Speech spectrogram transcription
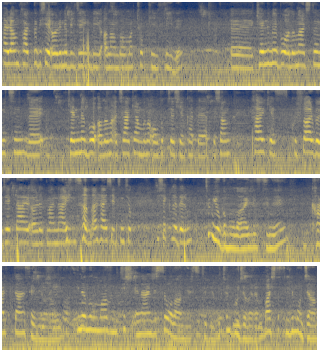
Her an farklı bir şey öğrenebileceğim bir alanda olmak çok keyifliydi. Ee, kendime bu alanı açtığım için ve kendime bu alanı açarken bana oldukça şefkatle yaklaşan herkes, kuşlar, böcekler, öğretmenler, insanlar her şey için çok teşekkür ederim. Tüm Yoga Mola ailesini kalpten seviyorum. İnanılmaz müthiş enerjisi olan bir stüdyo. Bütün hocalarım, başta Selim hocam,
